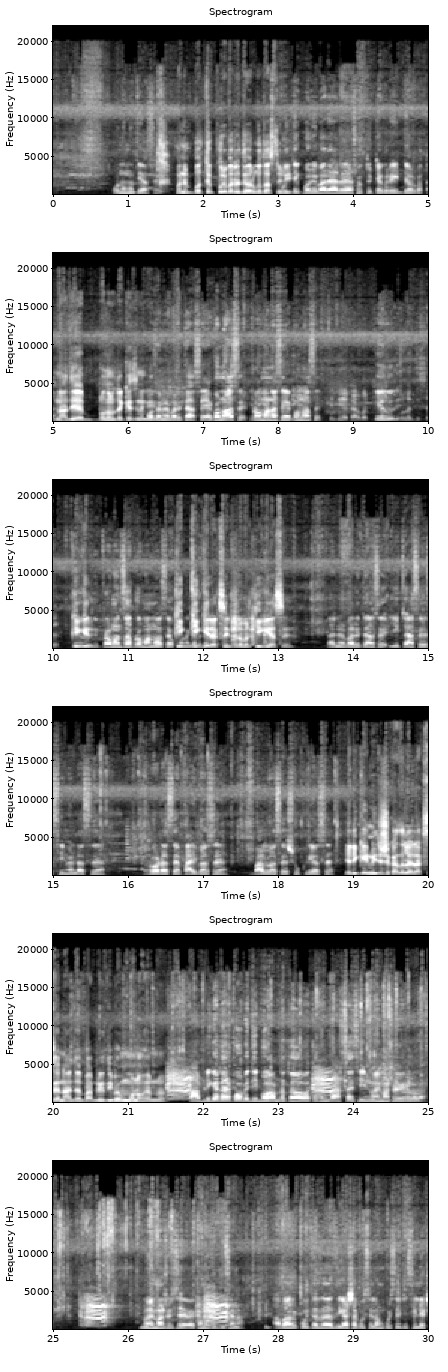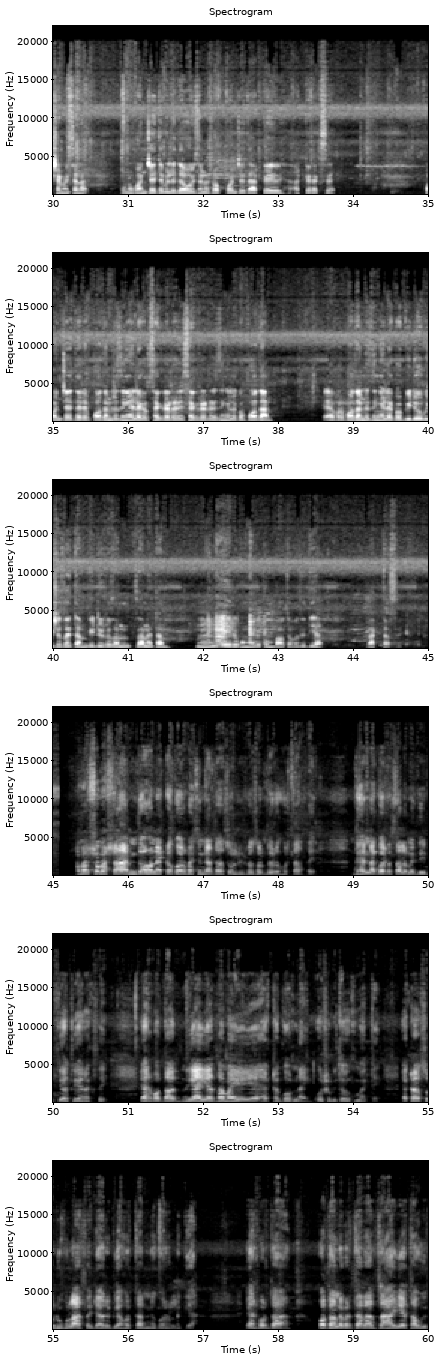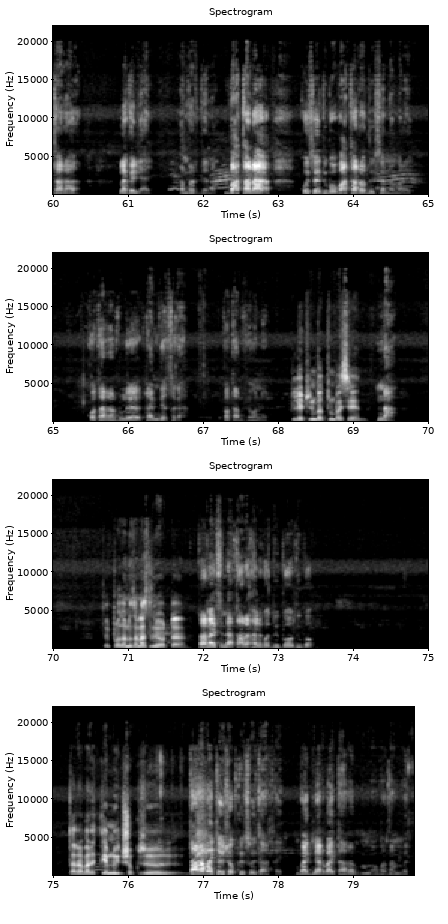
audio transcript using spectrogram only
অনুমতি আছে। মানে প্রত্যেক পরিবারের দেওয়ার কথা আছে? প্রত্যেক পরিবারের সত্তরটা করে ইট দেওয়ার কথা। না দিয়ে প্রধানত কেছে নাকি? প্রধানের বাড়িতে আছে এখনও আছে প্রমাণ আছে এখনও আছে। প্রমাণ আছে প্রমাণ আছে কি কি কি রাখছে আবার কি কি আছে? তাদের বাড়িতে আছে ইট আছে সিমেন্ট আছে রড আছে ফাইভ আছে বালু আছে শুকরি আছে। এটি কি নিজস্ব কাজে রাখছে না যে পাবলিক দিবে মনে হয় আপনার? পাবলিকের আর কবে দিব? আমরা তো অতদিন বার চাইছি নয় মাস হয়ে গেল। নয় মাস হয়েছে এখনও তো দিছে না। আবার কইতেছে জিজ্ঞাসা করছিলাম কইছে এটি সিলেকশন হয়েছে না। কোনো পঞ্চায়েতে বলে দেওয়া হয়েছে না সব পঞ্চায়েতে আটকে আটকে রাখছে। পঞ্চায়েতের প্রধান রেজিং এলাকা সেক্রেটারি সেক্রেটারি রেজিং এলাকা প্রধান। এরপর প্রধান রেজিং এলাকা ভিডিও বিষয় যাইতাম ভিডিও জানাতাম হুম এইরকম এরকম বাউতাবাজি দিয়া রাখতেছে। আমার সমস্যা আমি তখন একটা ঘর পাইছি না চল্লিশ বছর ধরে করতে আছে। দেখেন না ঘরের চালামে দিয়ে দিয়া থুয়ে রাখছে। এরপর দা ইয়া ইয়া জামাই একটা ঘর নাই অসুবিধা ঘুমাইতে। একটা ছোটো পোলা আছে যার বিয়া করতে আনে ঘরের লেগিয়া। এরপর দা প্রধান বাড়ি তারা যা ইয়ে তাও তারা লাগাই যায় আমরা দিয়ে না। বাচ্চারা কইছে দিব বাচ্চারা দিছে না আমার। কথাটা বলে টাইম দিয়েছে গা কথা অনেক। লেট্রিন বাথরুম পাইছেন? না। তো প্রধান জানাচ্ছিল ব্যাপারটা? জানাইছি না তারা খালি দিব দিব। তারা বাড়িতে কেমনি সব কিছু তারা বাড়িতে সব কিছু আছে বাগনার বাড়ি তারা প্রধান বাড়ি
